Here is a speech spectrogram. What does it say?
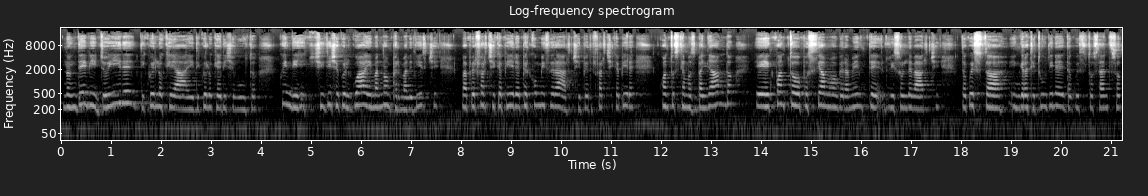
non devi gioire di quello che hai, di quello che hai ricevuto. Quindi ci dice quel guai, ma non per maledirci, ma per farci capire, per commiserarci, per farci capire quanto stiamo sbagliando e quanto possiamo veramente risollevarci da questa ingratitudine, da questo senso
